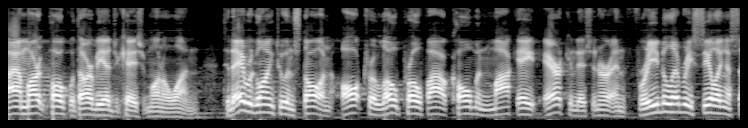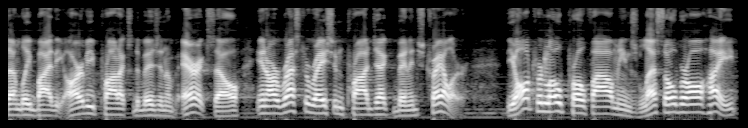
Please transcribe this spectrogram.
Hi, I'm Mark Polk with RV Education 101. Today we're going to install an ultra low profile Coleman Mach 8 air conditioner and free delivery ceiling assembly by the RV Products Division of Airxcel in our restoration project vintage trailer. The ultra low profile means less overall height,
